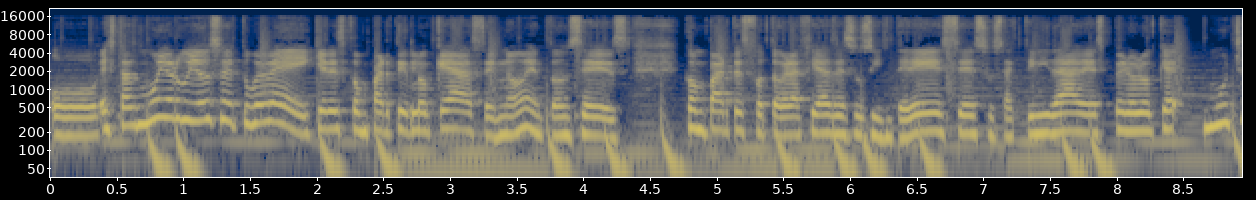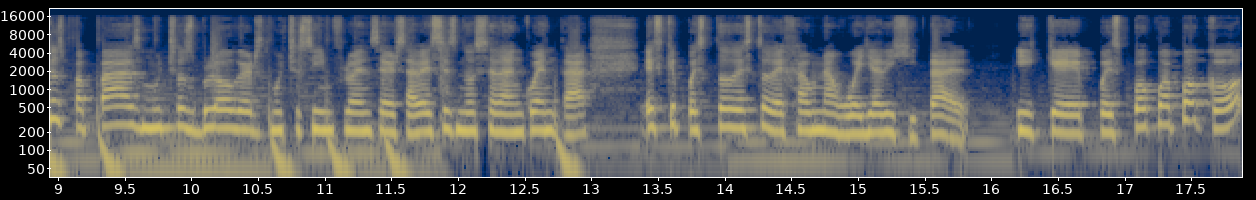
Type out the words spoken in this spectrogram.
o estás muy orgulloso de tu bebé y quieres compartir lo que hace, ¿no? Entonces compartes fotografías de sus intereses, sus actividades, pero lo que muchos papás, muchos bloggers, muchos influencers a veces no se dan cuenta es que pues todo esto deja una huella digital y que pues poco a poco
